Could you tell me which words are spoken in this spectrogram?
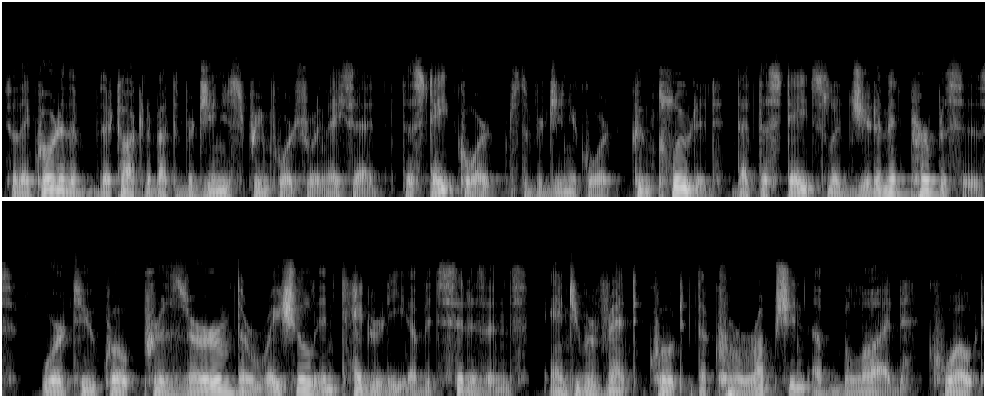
So they quoted, the, they're talking about the Virginia Supreme Court's ruling. They said the state court, the Virginia court, concluded that the state's legitimate purposes were to, quote, preserve the racial integrity of its citizens and to prevent, quote, the corruption of blood, quote,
